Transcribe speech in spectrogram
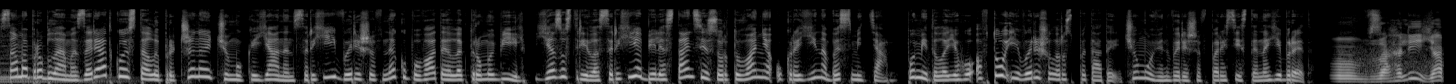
Саме проблеми з зарядкою стали причиною, чому киянин Сергій вирішив не купувати електромобіль. Я зустріла Сергія біля станції сортування Україна без сміття. Помітила його авто і вирішила розпитати, чому він вирішив пересісти на гібрид. Е, Взагалі я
